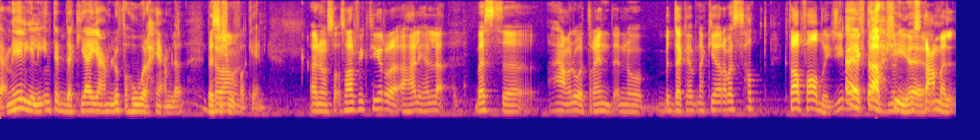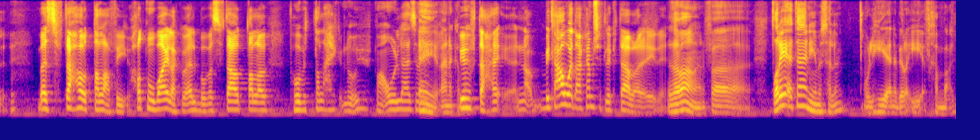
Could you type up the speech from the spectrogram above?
اعمل اللي أنت بدك إياه يعمله فهو رح يعمله. بس تمام. يشوفك يعني. انه صار في كتير أهالي هلأ بس آه، عملوها ترند إنه بدك ابنك يقرأ بس حط كتاب فاضي جيب إيه، أي افتح كتاب شيء، إيه. مستعمل. بس افتحه وتطلع فيه. حط موبايلك بقلبه بس افتحه وتطلع فهو بيطلع هيك إنه إيه معقول لازم إيه أنا كمان يفتح بيتعود على كمشه الكتاب على إيده. تماما. فطريقة تانية مثلا واللي هي أنا برأيي أفخم بعد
